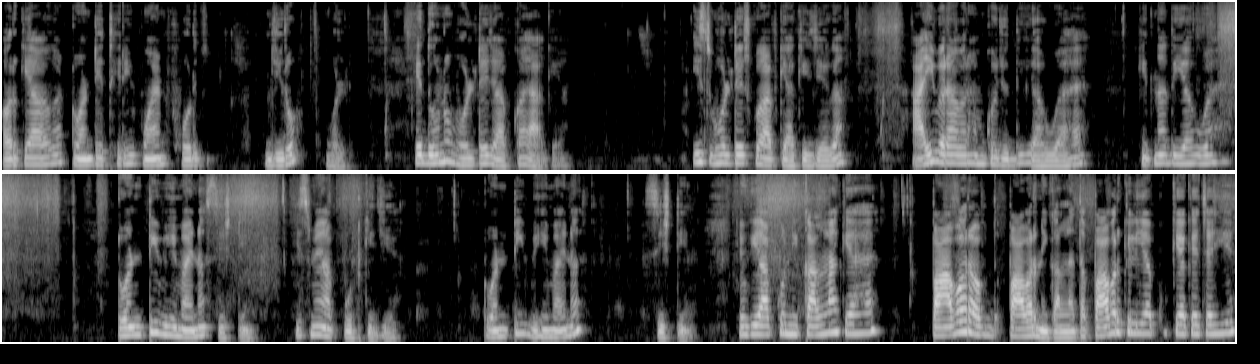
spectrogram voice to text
और क्या होगा? Twenty three point four zero volt ये दोनों वोल्टेज आपका आ गया। इस वोल्टेज को आप क्या कीजिएगा? आई बराबर हमको जो दिया हुआ है, कितना दिया हुआ है? ट्वेंटी वी माइनस सिक्सटीन इसमें आप पुट कीजिए। ट्वेंटी वी माइनस सिक्सटीन क्योंकि आपको निकालना क्या है? पावर ऑफ़ पावर निकालना है। तो पावर के लिए आपको क्या क्या चाहिए?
